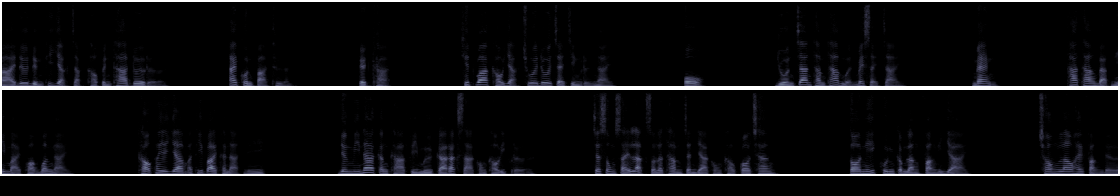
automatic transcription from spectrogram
ร้ายดื้อดึงที่อยากจับเขาเป็นทาสด้วยเหรอ ไอ้คนป่าเถื่อน เด็ดขาด คิดว่าเขาอยากช่วยด้วยใจจริงหรือไง โอ้หยวนจ้านทำท่าเหมือนไม่ใส่ใจ แม่ง ท่าทางแบบนี้หมายความว่าไง เขาพยายามอธิบายขนาดนี้ ยังมีหน้ากังขาฝีมือการรักษาของเขาอีกเหรอ จะสงสัยหลักศีลธรรมจรรยาของเขาก็ช่าง ตอนนี้คุณกำลังฟังนิยาย ช่องเล่าให้ฟังเด้อ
